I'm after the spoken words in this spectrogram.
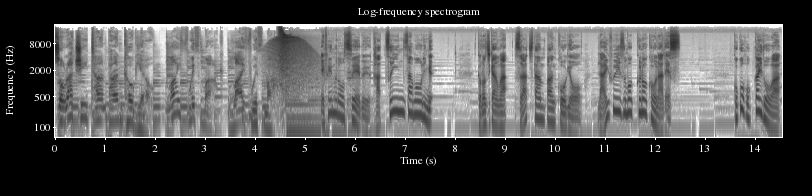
Sorachi 単板工業 Life with モック Life with モック. FM ノースウェーブカッツ in the morning。この時間は空知単板工業 Life with モックのコーナーです。ここ北海道は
